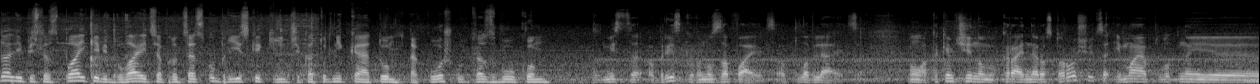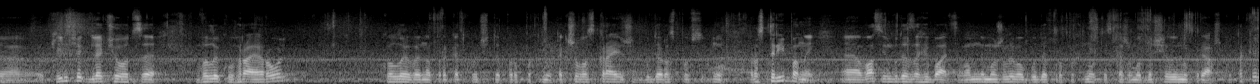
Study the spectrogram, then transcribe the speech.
Далі після спайки відбувається процес обрізки кінчика турнікету, також ультразвуком. Місце обрізки воно запаюється, обплавляється. О, таким чином край не розторощується і має плотний е, кінчик, для чого це велику грає роль. Коли ви, наприклад, хочете пропихнути, якщо у вас край буде розповсю... ну, розтріпаний, е, вас він буде загибатися, вам неможливо буде пропихнути, скажімо, однощілину пряжку. Таким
